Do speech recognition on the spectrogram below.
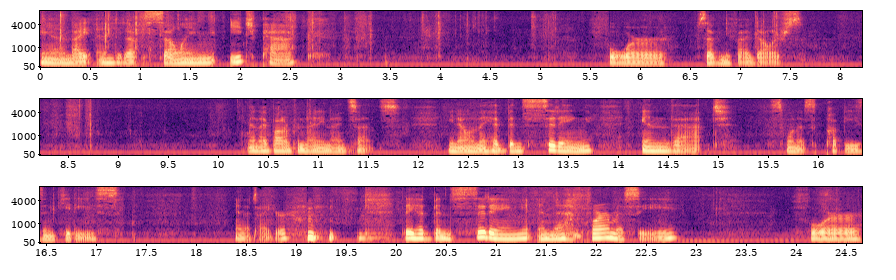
and I ended up selling each pack for $75. And I bought them for 99 cents. You know, and they had been sitting in that, this one is puppies and kitties and a tiger. they had been sitting in that pharmacy for,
